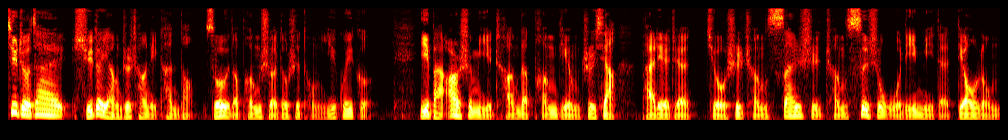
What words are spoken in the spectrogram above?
记者在徐的养殖场里看到，所有的棚舍都是统一规格，一百二十米长的棚顶之下排列着九十乘三十乘四十五厘米的雕笼，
